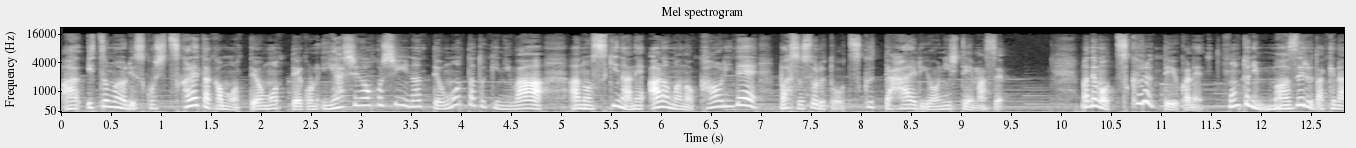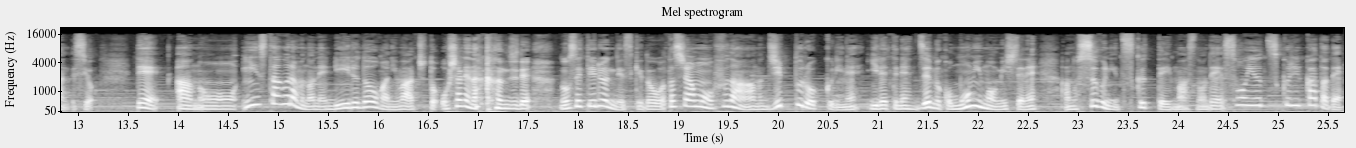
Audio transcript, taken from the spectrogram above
あ、いつもより少し疲れたかもって思って、この癒しが欲しいなって思った時には、あの、好きなね、アロマの香りでバスソルトを作って入るようにしています。まあでも作るっていうかね、本当に混ぜるだけなんですよ。で、あのー、インスタグラムのね、リール動画にはちょっとおしゃれな感じで 載せてるんですけど、私はもう普段あの、ジップロックにね、入れてね、全部こう、もみもみしてね、あの、すぐに作っていますので、そういう作り方で、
